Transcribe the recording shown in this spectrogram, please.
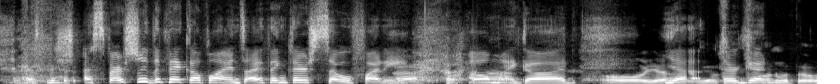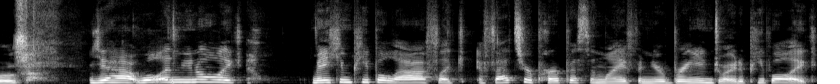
especially the pickup lines. I think they're so funny. oh my god. Oh yeah, Yeah, they're good. fun with those. Yeah, well, and you know, like making people laugh, like if that's your purpose in life and you're bringing joy to people, like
